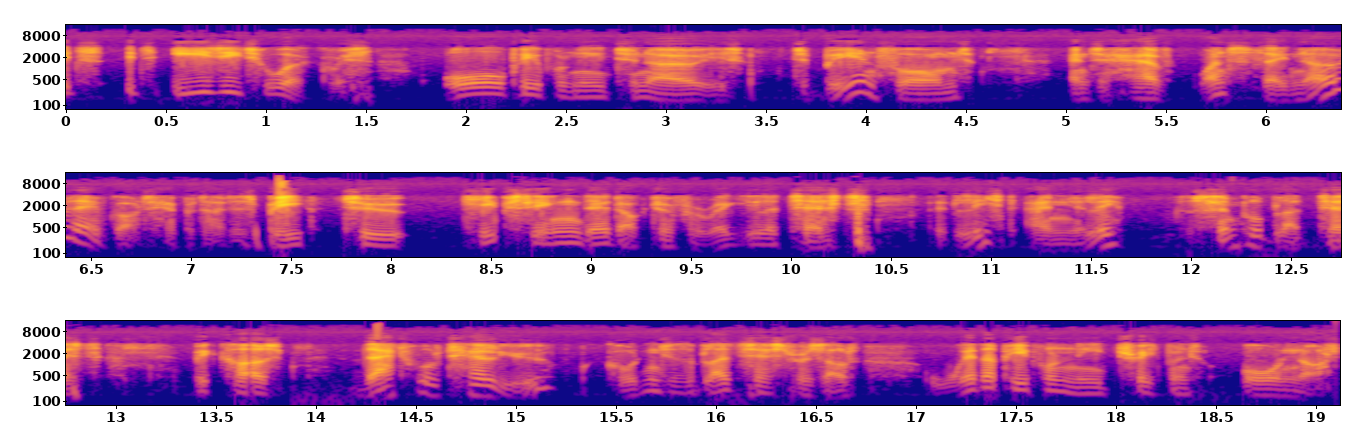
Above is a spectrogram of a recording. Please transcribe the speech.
it's, it's easy to work with. All people need to know is to be informed and to have, once they know they've got hepatitis B, to keep seeing their doctor for regular tests, at least annually, simple blood tests, because that will tell you, according to the blood test result, whether people need treatment or not.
